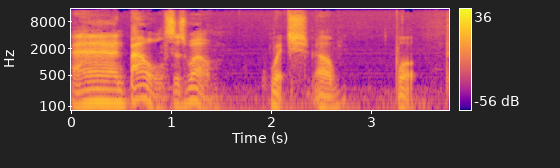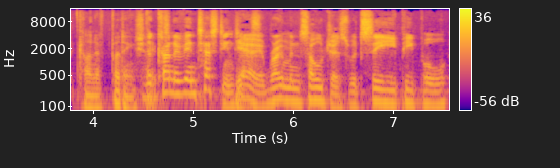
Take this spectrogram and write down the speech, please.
and bowels as well. Which, oh, what the kind of pudding shapes? The kind of intestines, Yes. yeah. Roman soldiers would see people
